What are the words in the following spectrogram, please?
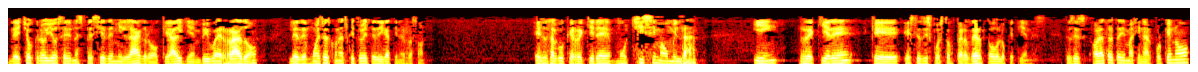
De hecho, creo yo sería una especie de milagro que alguien viva errado, le demuestres con la escritura y te diga tienes razón. Eso es algo que requiere muchísima humildad y requiere que estés dispuesto a perder todo lo que tienes. Entonces, ahora trata de imaginar, ¿por qué no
